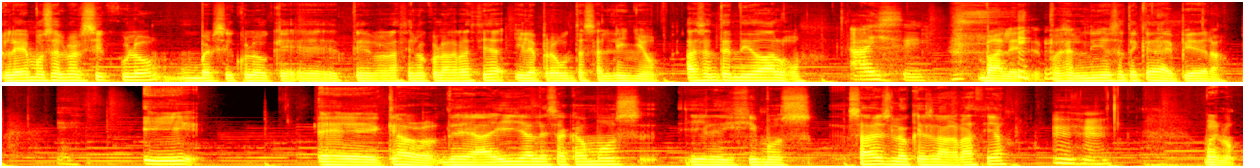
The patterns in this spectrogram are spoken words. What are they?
leemos el versículo, un versículo que eh, tiene relación con la gracia, y le preguntas al niño, ¿has entendido algo? Ay, sí. Vale, pues el niño se te queda de piedra. Y eh, claro, de ahí ya le sacamos y le dijimos, ¿sabes lo que es la gracia? Bueno,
